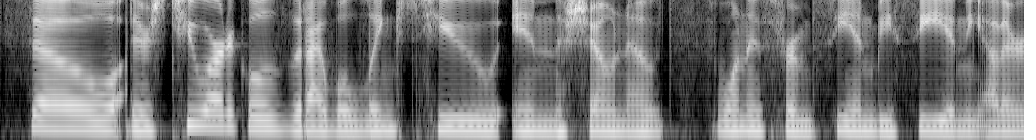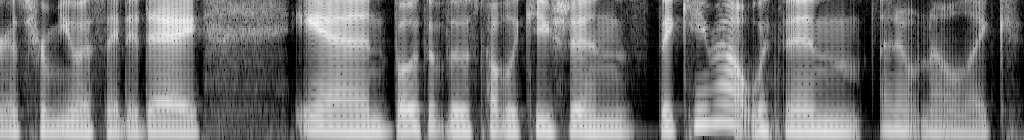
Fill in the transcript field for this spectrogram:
So there's two articles that I will link to in the show notes. One is from CNBC and the other is from USA Today. And both of those publications, they came out within, I don't know, like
